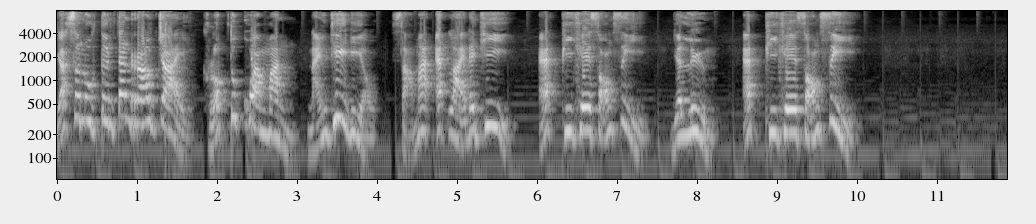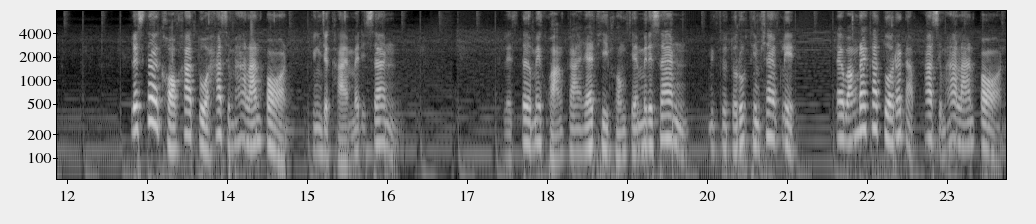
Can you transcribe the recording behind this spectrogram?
อยากสนุกตื่นเต้นเร้าใจ ครบทุกความมันในที่เดียว สามารถแอดไลน์ได้ที่ @pk24 อย่าลืม @pk24 เลสเตอร์ขอค่าตัว 55 ล้านปอนด์จึงจะขายแมดิสันเลสเตอร์ไม่ขวางการย้ายทีมของเจมส์แมดิสันมิดฟิลด์ตัวรุกทีมชาติอังกฤษ แต่หวังได้ค่าตัวระดับ 55 ล้านปอนด์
